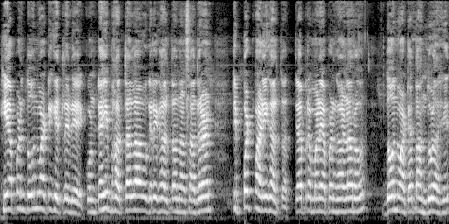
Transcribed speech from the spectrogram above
ही आपण दोन वाटी घेतलेली आहे. कोणत्याही भाताला वगैरे घालताना साधारण तिप्पट पाणी घालतात. त्याप्रमाणे आपण घालणार आहोत. दोन वाट्या तांदूळ आहेत.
